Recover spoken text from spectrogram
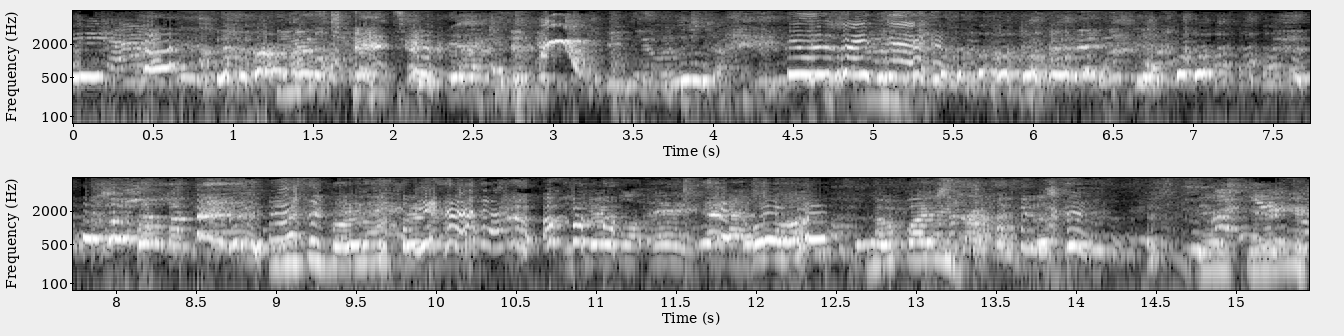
You guys can't do it. He was right there. Did you see both? Be careful. Hey, Cash. Oh, oh, no fighting. They're you.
